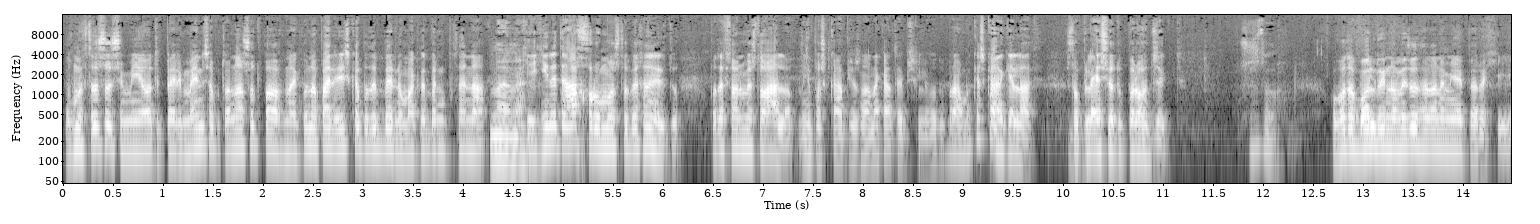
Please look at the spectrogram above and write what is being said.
Έχουμε φτάσει στο σημείο ότι περιμένεις από τον άσο του Παναθηναϊκού να πάρει ρίσκα που δεν παίρνει. Ο Μάκ δεν παίρνει πουθενά. Ναι, ναι. Και γίνεται άχρωμος στο παιχνίδι του. Οπότε φτάνουμε στο άλλο. Μήπως κάποιος να ανακατέψει λίγο το πράγμα και ας κάνει και λάθη. Στο πλαίσιο του project. Σωστό. Οπότε ο Baldwin νομίζω θα ήταν μια υπέροχη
